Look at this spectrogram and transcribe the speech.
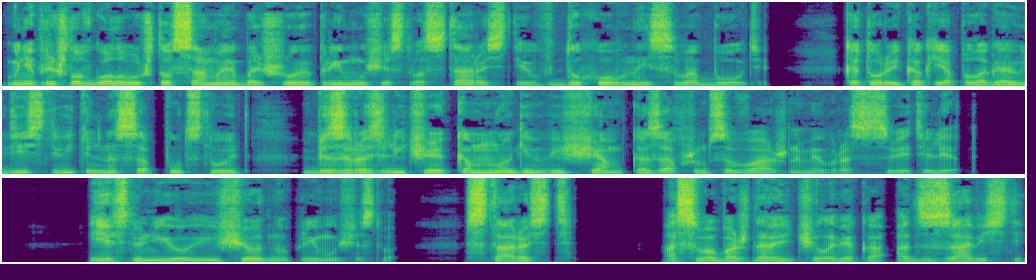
мне пришло в голову, что самое большое преимущество старости в духовной свободе, которой, как я полагаю, действительно сопутствует безразличие ко многим вещам, казавшимся важными в расцвете лет. Есть у нее и еще одно преимущество. Старость освобождает человека от зависти,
